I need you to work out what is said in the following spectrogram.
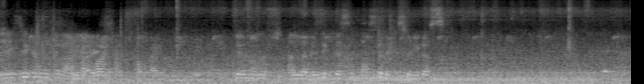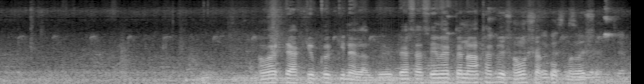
রিজিক আমরা তো আল্লাহ কেউ মানুষ আল্লাহ রিজিক দিচ্ছে তার সাথে দেখি চুরি করছে আমার একটা অ্যাক্টিভ করে কিনা লাগবে। বেসা সিম একটা না থাকলে সমস্যা খুব মালয়েশিয়া যাবে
